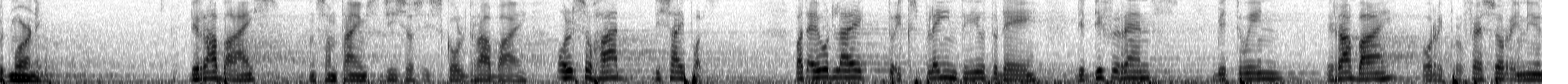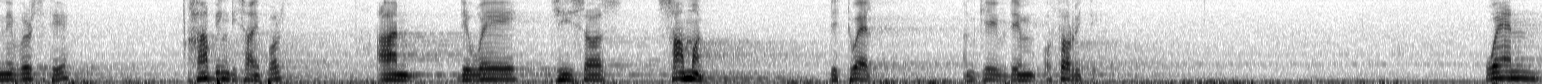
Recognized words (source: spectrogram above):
Good morning. The rabbis, and sometimes Jesus is called rabbi, also had disciples. But I would like to explain to you today the difference between a rabbi or a professor in a university having disciples and the way Jesus summoned the twelve and gave them authority. When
